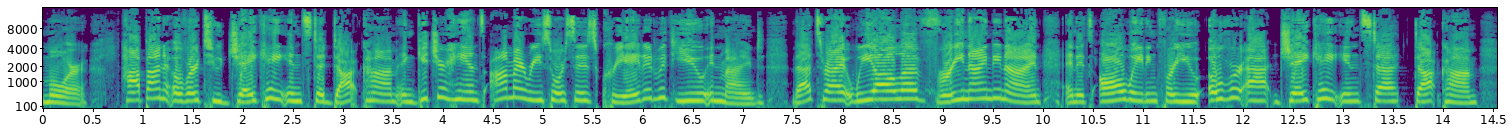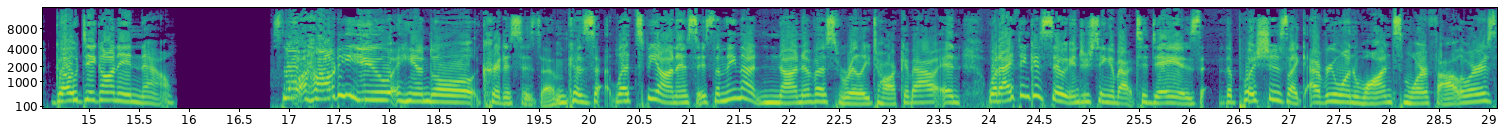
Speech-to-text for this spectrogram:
more. Hop on over to jkinsta.com and get your hands on my resources created with you in mind. That's right. We all love free 99 and it's all waiting for you over at jkinsta.com. Go dig on in now. So, how do you handle criticism? Because let's be honest, it's something that none of us really talk about. And what I think is so interesting about today is the push is like everyone wants more followers,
